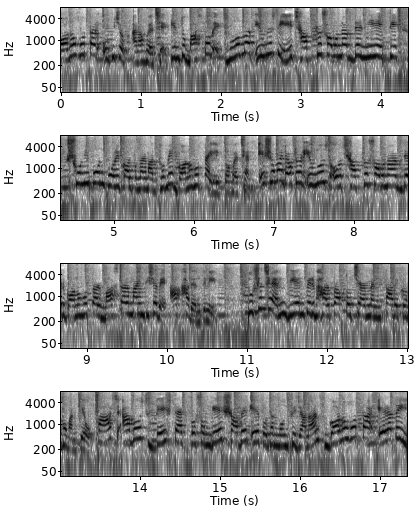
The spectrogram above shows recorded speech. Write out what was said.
গণহত্যার অভিযোগ আনা হয়েছে। কিন্তু বাস্তবে মোহাম্মদ ইউনুসি ছাত্র সমন্বয়কদের নিয়ে একটি সুনিপুণ পরিকল্পনার মাধ্যমে গণহত্যায় লিপ্ত হয়েছেন। এ সময় ডক্টর ইউনুস ও ছাত্র সমন্বয়কদের গণহত্যার মাস্টার মাইন্ড হিসেবে আখ্যা দেন তিনি। দুষেছেন বিএনপির ভারপ্রাপ্ত চেয়ারম্যান তারেক রহমানকেও পাঁচ আগস্ট দেশ ত্যাগ প্রসঙ্গে সাবেক এ প্রধানমন্ত্রী জানান, গণহত্যা এড়াতেই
